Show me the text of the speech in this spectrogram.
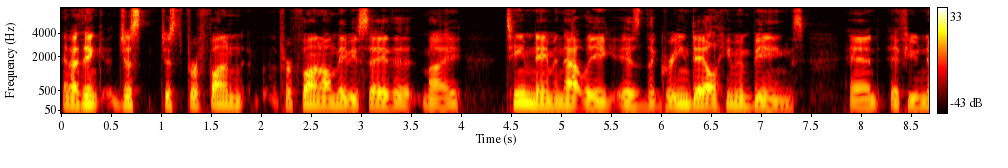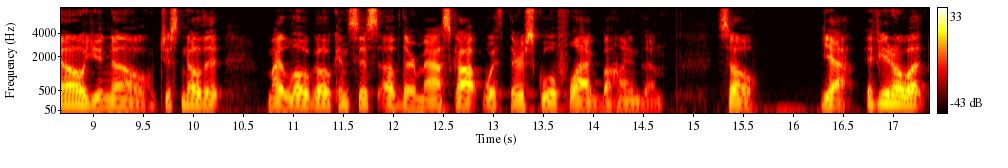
and I think just just for fun, for fun, I'll maybe say that my team name in that league is the Greendale Human Beings. And if you know, you know. Just know that my logo consists of their mascot with their school flag behind them. So, yeah, if you know what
